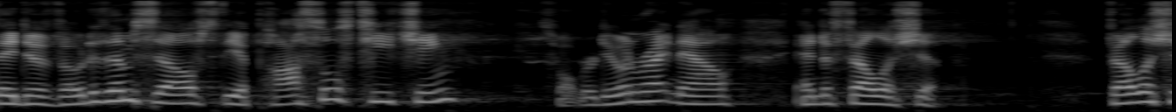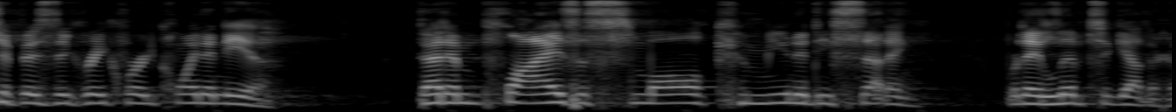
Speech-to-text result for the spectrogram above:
They devoted themselves to the apostles' teaching, that's what we're doing right now, and to fellowship. Fellowship is the Greek word koinonia, that implies a small community setting where they live together.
